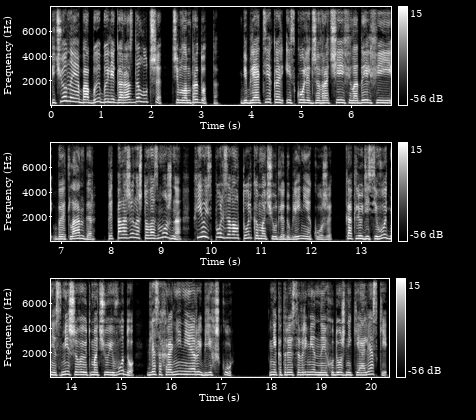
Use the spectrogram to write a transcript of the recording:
Печеные бобы были гораздо лучше, чем лампредотто. Библиотекарь из колледжа врачей Филадельфии Бет Ландер предположила, что, возможно, Хью использовал только мочу для дубления кожи, как люди сегодня смешивают мочу и воду для сохранения рыбьих шкур. Некоторые современные художники Аляски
